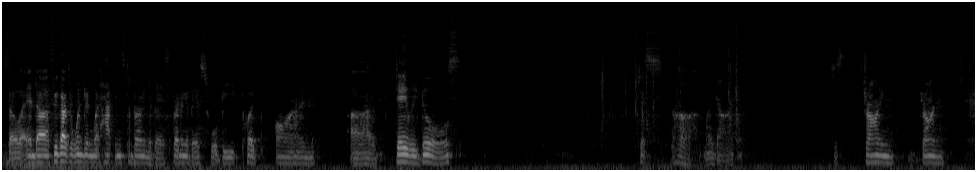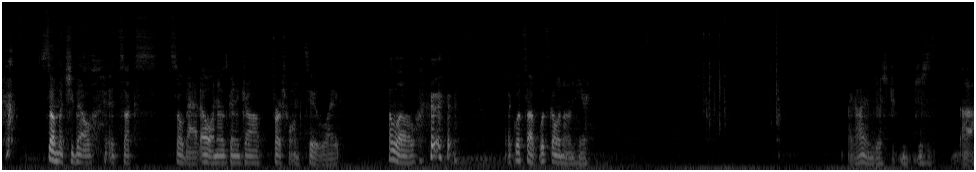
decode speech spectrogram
so and uh, if you guys are wondering what happens to Burning Abyss, Burning Abyss will be put on uh, daily duels. Just oh my god, just drawing, drawing so much Yubel. It sucks so bad. Oh, and I was gonna draw first form too. Like, hello. like, what's up? What's going on here? Like, I am just, just, uh,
